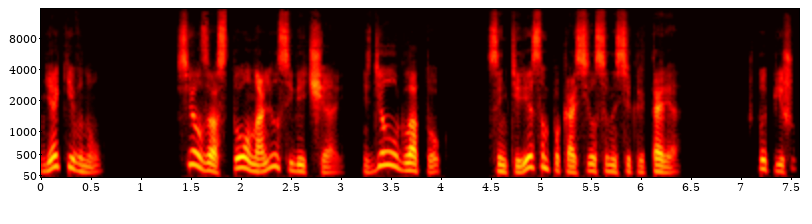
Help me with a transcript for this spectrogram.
Я кивнул. Сел за стол, налил себе чай. Сделал глоток. С интересом покосился на секретаря. Что пишут?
